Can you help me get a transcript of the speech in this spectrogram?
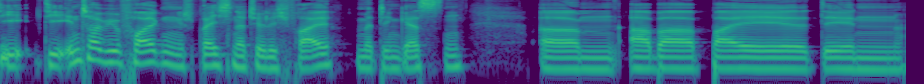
Die, die Interviewfolgen spreche ich natürlich frei mit den Gästen, ähm, aber bei den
